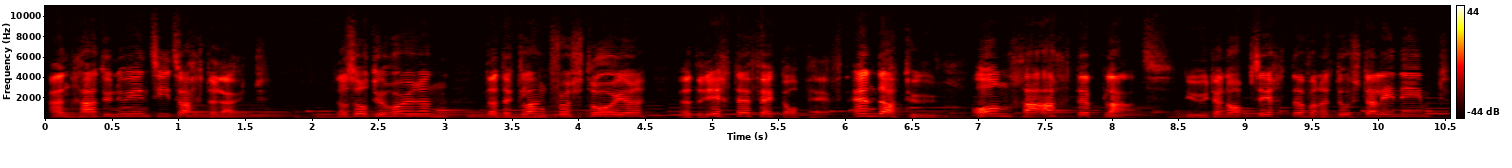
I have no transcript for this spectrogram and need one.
En gaat u nu eens iets achteruit. Dan zult u horen dat de klankverstrooier het richteffect opheft. En dat u, ongeacht de plaats die u ten opzichte van het toestel inneemt,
